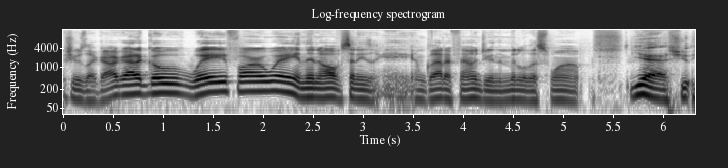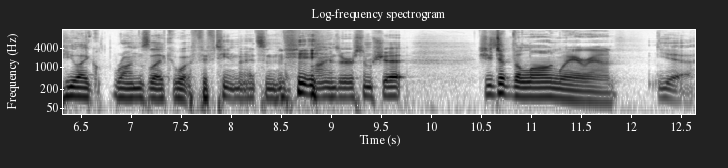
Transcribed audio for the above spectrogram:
She was like, I gotta go way far away. And then all of a sudden he's like, Hey, I'm glad I found you in the middle of the swamp. Yeah, she, he like runs like what 15 minutes and finds her or some shit. She took the long way around. Yeah.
